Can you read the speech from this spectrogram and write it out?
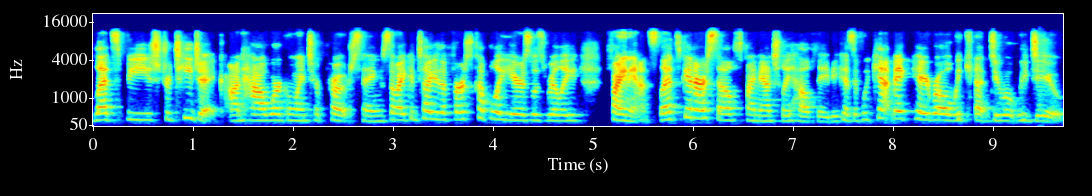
Let's be strategic on how we're going to approach things. So i can tell you the first couple of years was really finance. Let's get ourselves financially healthy because if we can't make payroll we can't do what we do.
